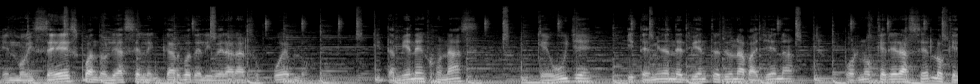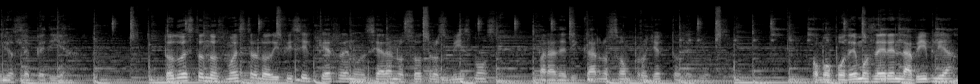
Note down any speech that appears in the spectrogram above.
En Moisés cuando le hace el encargo de liberar a su pueblo y también en Jonás, que huye y termina en el vientre de una ballena por no querer hacer lo que Dios le pedía. Todo esto nos muestra lo difícil que es renunciar a nosotros mismos para dedicarnos a un proyecto de Dios. Como podemos leer en la Biblia,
